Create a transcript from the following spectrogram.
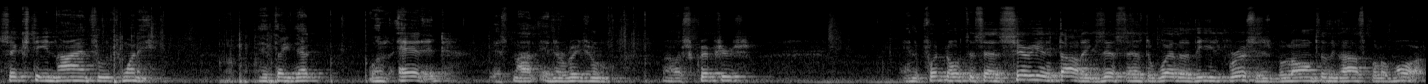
16, 9 through 20." They think that was added. It's not in the original uh, scriptures. In the footnote, it says, "Serious doubt exists as to whether these verses belong to the Gospel of Mark.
